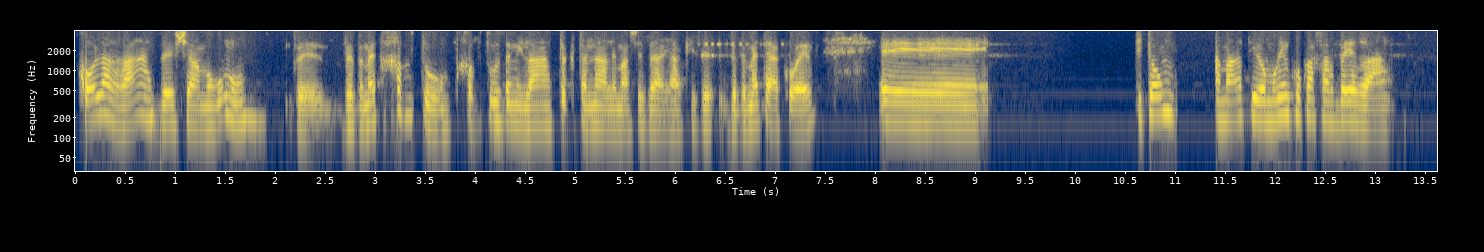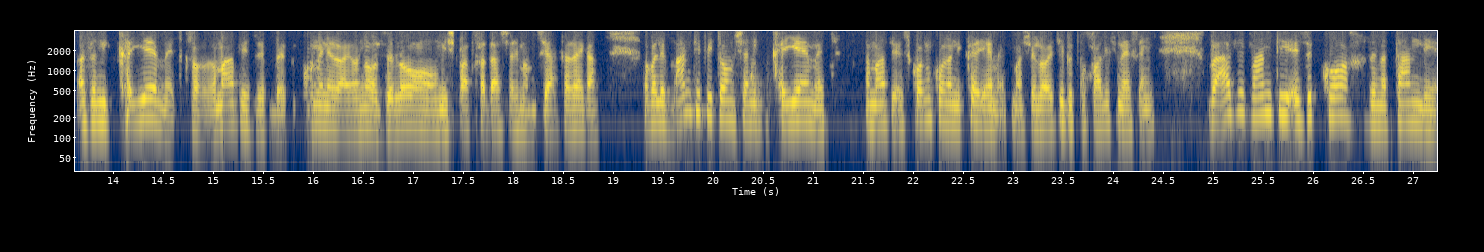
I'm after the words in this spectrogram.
שכל הרע הזה שאמרו, ובאמת חבטו, חבטו זו מילה קטנה למה שזה היה, כי זה, זה באמת היה כואב. אה, פתאום אמרתי, אומרים כל כך הרבה רע, אז אני קיימת, כבר אמרתי את זה בכל מיני רעיונות, זה לא משפט חדש שאני ממציאה כרגע, אבל הבנתי פתאום שאני קיימת. אמרתי, אז קודם כל אני קיימת, מה שלא הייתי בטוחה לפני כן. ואז הבנתי איזה כוח זה נתן לי,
